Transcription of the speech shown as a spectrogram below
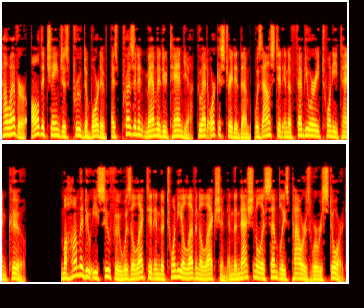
However, all the changes proved abortive, as President Mamadou Tandja, who had orchestrated them, was ousted in a February 2010 coup. Mahamadou Issoufou was elected in the 2011 election and the National Assembly's powers were restored.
